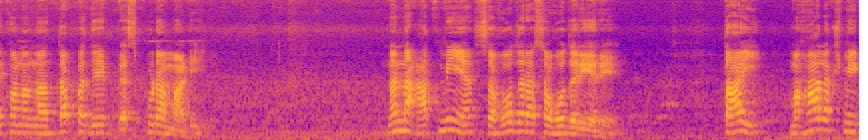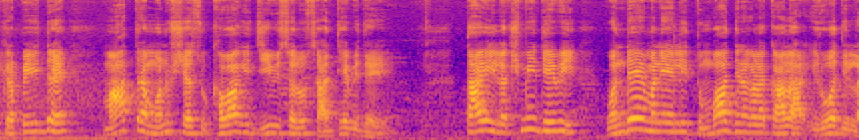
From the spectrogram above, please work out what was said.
ಐಕಾನನ್ನು ತಪ್ಪದೆ ಪ್ರೆಸ್ ಕೂಡ ಮಾಡಿ. ನನ್ನ ಆತ್ಮೀಯ ಸಹೋದರ ಸಹೋದರಿಯರೇ, ತಾಯಿ ಮಹಾಲಕ್ಷ್ಮಿ ಕೃಪೆ ಇದ್ದರೆ ಮಾತ್ರ ಮನುಷ್ಯ ಸುಖವಾಗಿ ಜೀವಿಸಲು ಸಾಧ್ಯವಿದೆ. ತಾಯಿ ಲಕ್ಷ್ಮೀದೇವಿ ಒಂದೇ ಮನೆಯಲ್ಲಿ ತುಂಬ ದಿನಗಳ ಕಾಲ ಇರುವುದಿಲ್ಲ.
